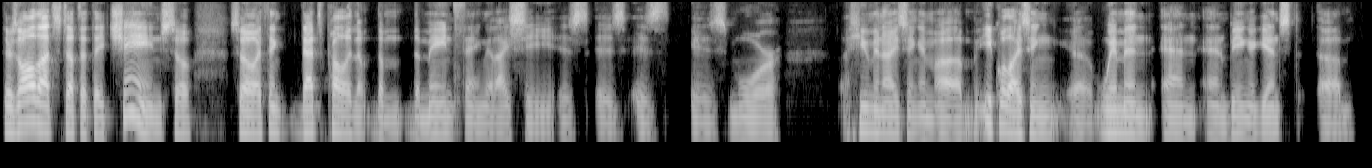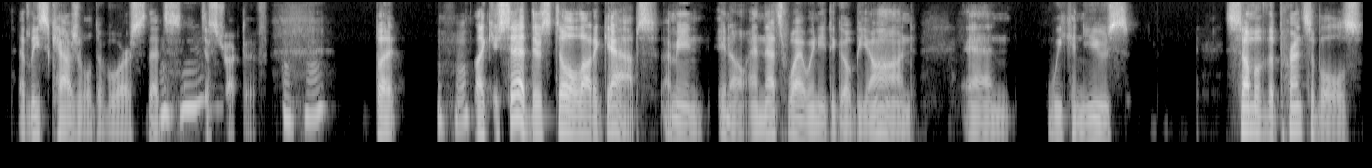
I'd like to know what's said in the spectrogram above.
there's all that stuff that they changed. So, so I think that's probably the the, the main thing that I see is is is is more humanizing and uh, equalizing uh, women and and being against um, at least casual divorce that's Mhm. destructive. Mhm, But mhm. like you said, there's still a lot of gaps. I mean, you know, and that's why we need to go beyond, and we can use some of the principles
